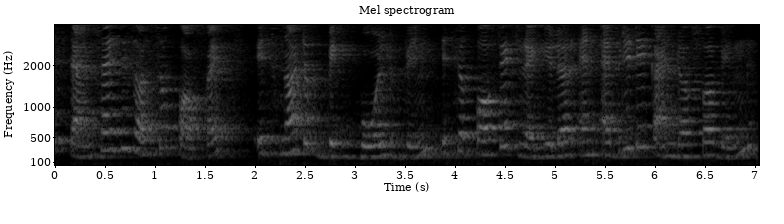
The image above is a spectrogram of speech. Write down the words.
stamp size is also perfect. It's not a big bold wing. It's a perfect regular and everyday kind of a wing.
